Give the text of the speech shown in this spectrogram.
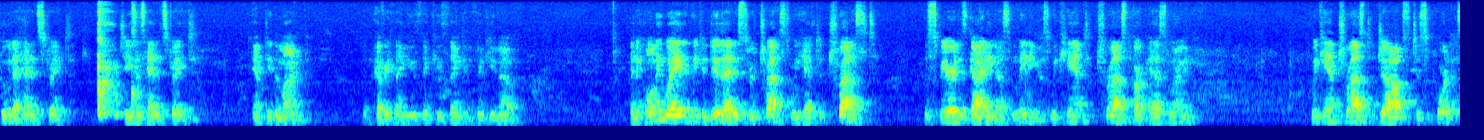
Buddha had it straight. Jesus had it straight. Empty the mind of everything you think you think and think you know. And the only way that we can do that is through trust. We have to trust the Spirit is guiding us and leading us. We can't trust our past learning. We can't trust jobs to support us.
